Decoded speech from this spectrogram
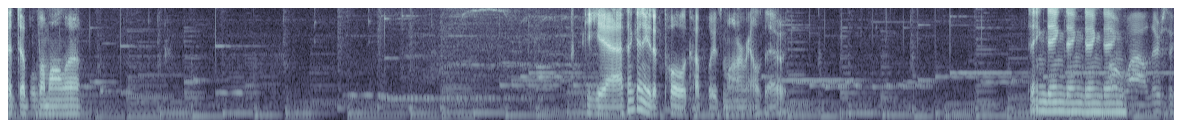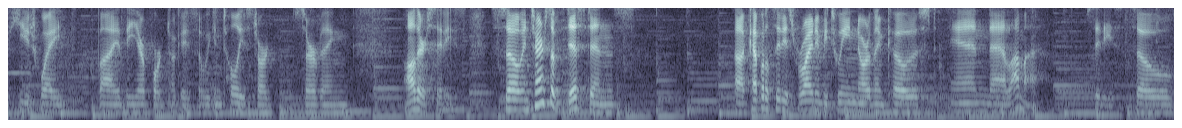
I double them all up. Yeah, I think I need to pull a couple of these monorails out. Ding, ding, ding, ding, ding. Oh wow, there's a huge wait by the airport. Okay, so we can totally start serving other cities. So in terms of distance, uh, capital city is right in between Northern Coast and uh, Llama cities. So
